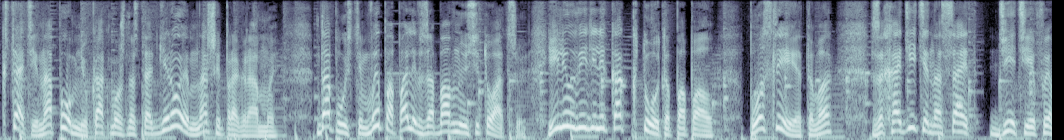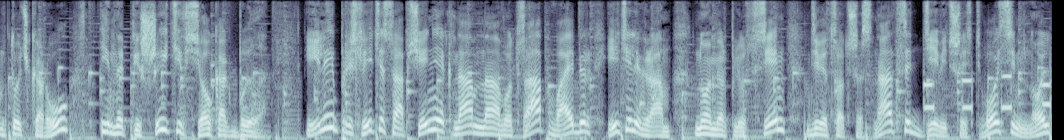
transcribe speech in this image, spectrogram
Кстати, напомню, как можно стать героем нашей программы. Допустим, вы попали в забавную ситуацию или увидели, как кто-то попал. После этого заходите на сайт детифм.ру и напишите все, как было. Или пришлите сообщение к нам на WhatsApp, Viber и Telegram. Номер плюс 7 916 968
